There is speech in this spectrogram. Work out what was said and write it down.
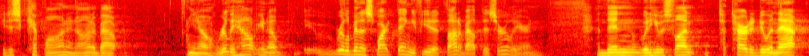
he just kept on and on about, you know, really how, you know, it really been a smart thing if you'd have thought about this earlier. And, and then when he was fun, tired of doing that,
